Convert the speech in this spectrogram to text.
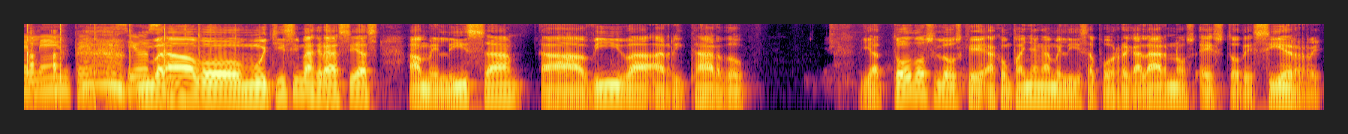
Excelente, precioso. Bravo, muchísimas gracias a Melissa, a Viva, a Ricardo y a todos los que acompañan a Melissa por regalarnos esto de cierre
